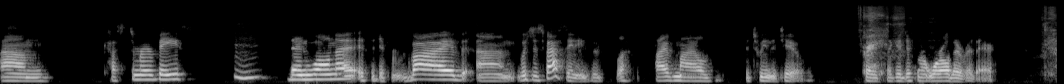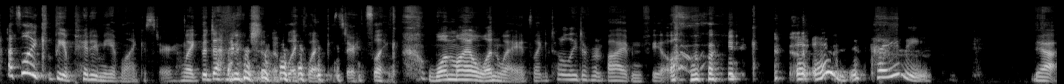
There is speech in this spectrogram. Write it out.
um, customer base mm-hmm. than Walnut. It's a different vibe, um, which is fascinating. It's less five miles between the two. Right, it's like a different world over there. That's like the epitome of Lancaster, like the definition of like Lancaster. It's like one mile one way. It's like a totally different vibe and feel. like, it is. It's crazy. Yeah,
